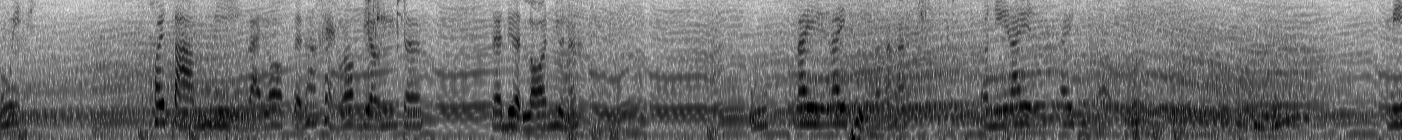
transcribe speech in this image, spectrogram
อุ้ยค่อยตามมีอีกหลายรอบ แต่ถ้าแข่งรอบเดียวนี่จะจะเดือดร้อนอยู่นะอู้ไล่ไล่ถึงแล้วนะคะ อนนี้ไล่ไล่ถึงแล้วมี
